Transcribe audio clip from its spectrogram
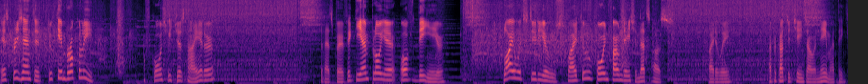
is presented to Kim Broccoli. Of course, we just hired her. So that's perfect. The Employer of the Year. Plywood Studios by Two Point Foundation. That's us, by the way. I forgot to change our name, I think.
